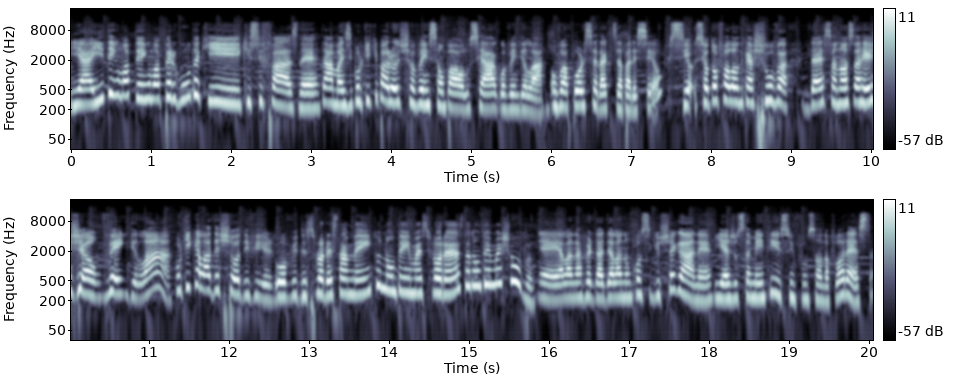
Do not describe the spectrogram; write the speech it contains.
E aí tem uma, tem uma pergunta que, que se faz, né? Tá, mas e por que, que parou de chover em São Paulo se a água vem de lá? O vapor será que desapareceu? Se, eu- se eu tô falando que a chuva dessa nossa região vem de lá, por que, que ela deixou de vir? Houve desflorestamento, não tem mais floresta, não tem mais chuva. É, ela na verdade ela não conseguiu chegar, né? E é justamente isso em função da floresta.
